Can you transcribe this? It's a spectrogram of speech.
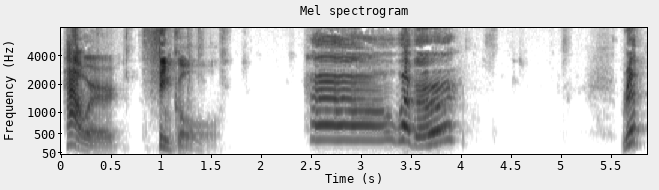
Howard Finkel. However, Rip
